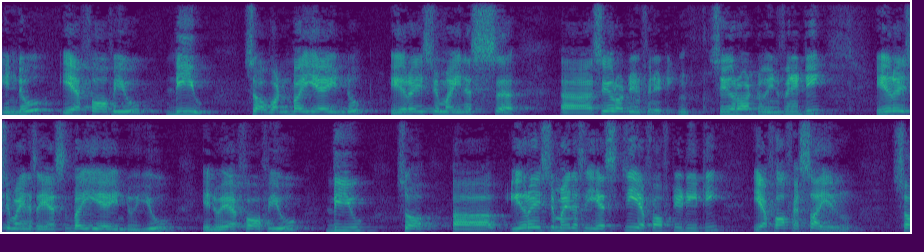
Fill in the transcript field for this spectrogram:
into F of U D U so one by A into E raise to minus zero to infinity zero to infinity E raise minus S by A into U into F of U D U so E raise minus S T F of T D T F of S ആയിരുന്നു. So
